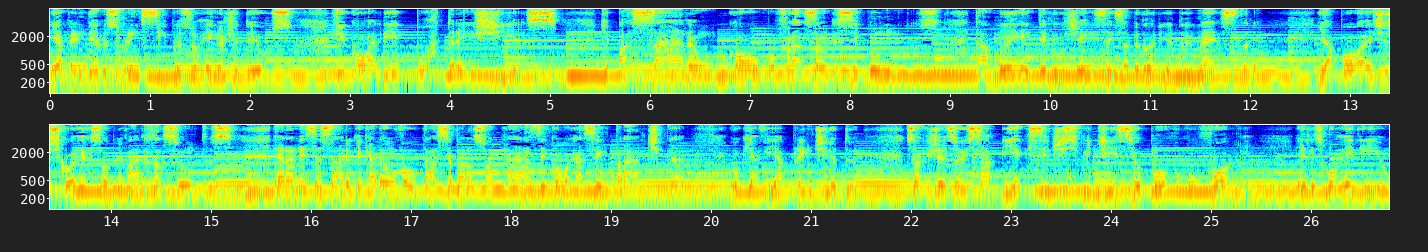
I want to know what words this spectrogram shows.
e aprender os princípios do reino de Deus, ficou ali por três dias, que passaram como fração de segundos, tamanha inteligência e sabedoria do Mestre. E após discorrer sobre vários assuntos, era necessário que cada um voltasse para sua casa e colocasse em prática o que havia aprendido. Só que Jesus sabia que se despedisse o povo com fome, eles morreriam,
